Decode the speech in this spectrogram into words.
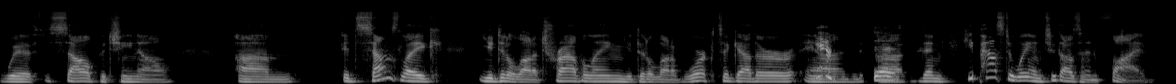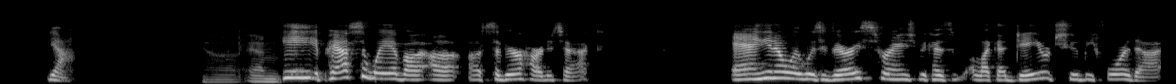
with Sal Pacino, um, it sounds like you did a lot of traveling, you did a lot of work together, and, did. uh, then he passed away in 2005. Yeah. Yeah, and He passed away of a a a severe heart attack. And, you know, it was very strange because, like, a day or 2 before that,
